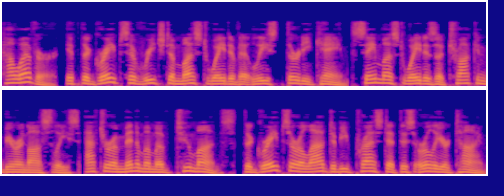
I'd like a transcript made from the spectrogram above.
However, if the grapes have reached a must weight of at least 30 km same must weight as a Trockenbeerenauslese after a minimum of two months, the grapes are allowed to be pressed at this earlier time.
